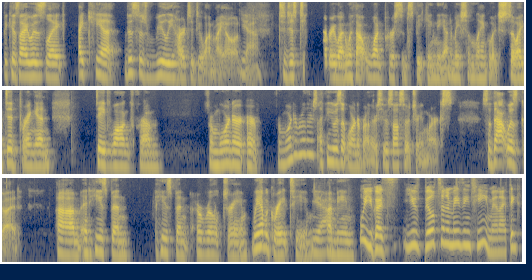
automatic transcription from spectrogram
Because I was like, I can't, this is really hard to do on my own. Yeah. To just teach everyone without one person speaking the animation language. So I did bring in Dave Wong from from Warner or from Warner Brothers. I think he was at Warner Brothers. He was also at DreamWorks. So that was good. Um, and he's been he's been a real dream. We have a great team. Yeah. I mean, well, you guys, you've built an amazing team. And I think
